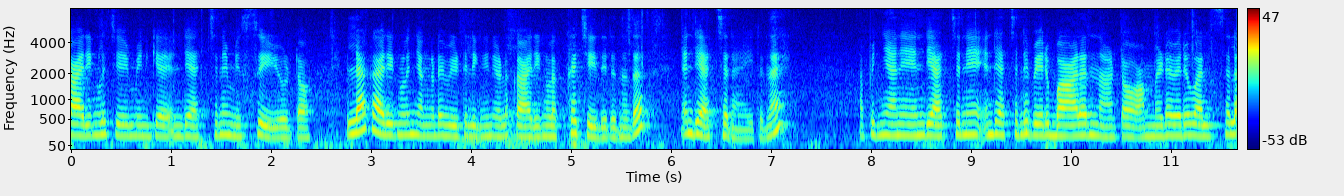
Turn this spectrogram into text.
കാര്യങ്ങൾ ചെയ്യുമ്പോൾ എനിക്ക് എന്റെ അച്ഛനെ മിസ്സ് ചെയ്യും കേട്ടോ. എല്ലാ കാര്യങ്ങളും ഞങ്ങളുടെ വീട്ടിൽ ഇങ്ങനെയുള്ള കാര്യങ്ങളൊക്കെ ചെയ്തിരുന്നത് എന്റെ അച്ഛനായിരുന്നേ. അപ്പം ഞാൻ എന്റെ അച്ഛനെ എന്റെ അച്ഛന്റെ പേര് ബാലൻ എന്നാട്ടോ അമ്മയുടെ പേര് വത്സല.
